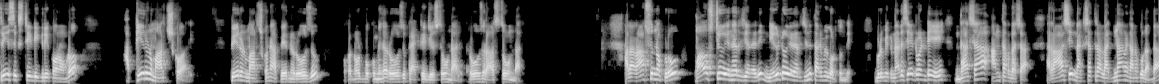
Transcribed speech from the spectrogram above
త్రీ సిక్స్టీ డిగ్రీ కోణంలో ఆ పేరును మార్చుకోవాలి. పేరును మార్చుకొని ఆ పేరును రోజు ఒక నోట్బుక్ మీద రోజు ప్రాక్టీస్ చేస్తూ ఉండాలి. రోజు రాస్తూ ఉండాలి. అలా రాస్తున్నప్పుడు పాజిటివ్ ఎనర్జీ అనేది నెగిటివ్ ఎనర్జీని తరిమి కొడుతుంది. ఇప్పుడు మీకు నడిచేటువంటి దశ అంతర్దశ రాశి నక్షత్ర లగ్నానికి అనుకూలంగా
